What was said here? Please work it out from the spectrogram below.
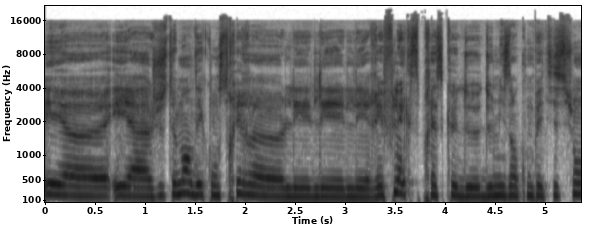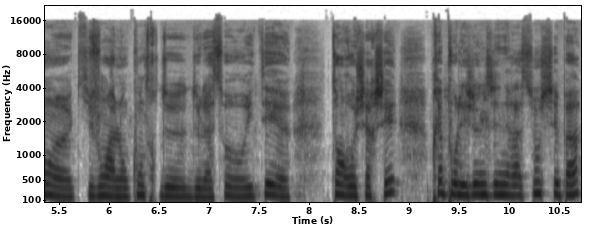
et, euh, et à justement déconstruire euh, les, les, les réflexes presque de, de mise en compétition euh, qui vont à l'encontre de, de la sororité tant recherchée. Après, pour les jeunes générations, je sais pas.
